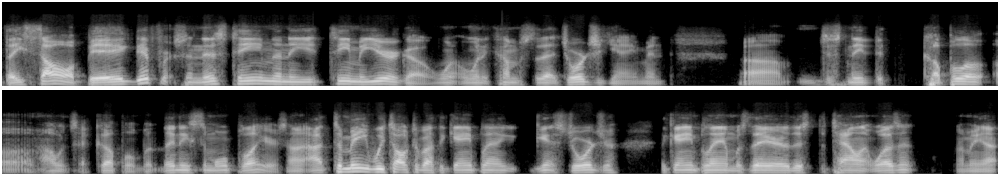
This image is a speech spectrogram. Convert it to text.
they saw a big difference in this team than the team a year ago when, when it comes to that Georgia game, and um, just needed a couple of uh, I wouldn't say a couple, but they need some more players. I, I, to me, we talked about the game plan against Georgia. The game plan was there. This the talent wasn't. I mean, I, I-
